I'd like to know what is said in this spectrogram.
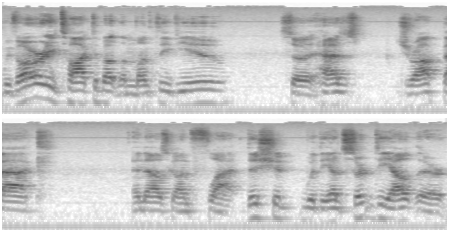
We've already talked about the monthly view, so it has dropped back and now it's gone flat. This should, with the uncertainty out there,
